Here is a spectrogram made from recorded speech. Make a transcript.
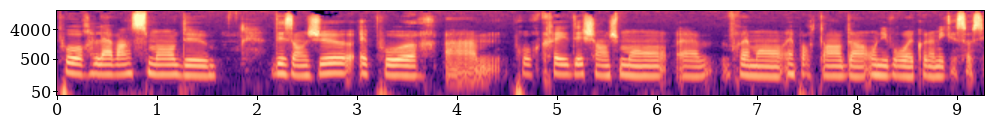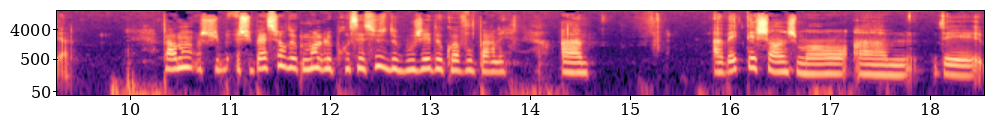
pour l'avancement de des enjeux et pour euh, pour créer des changements euh, vraiment importants dans, au niveau économique et social. Pardon, je suis je suis pas sûre de comment le processus de bouger de quoi vous parlez. Euh, avec des changements euh, des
